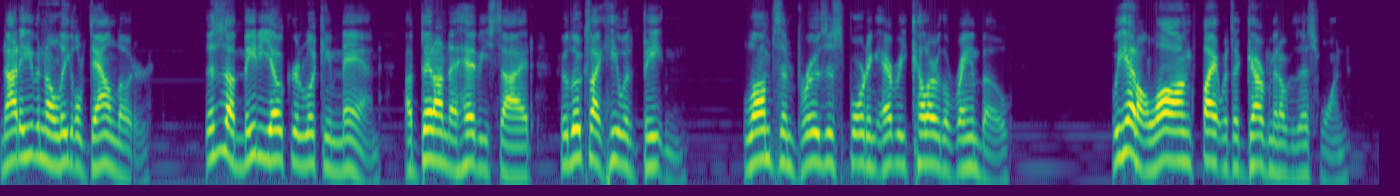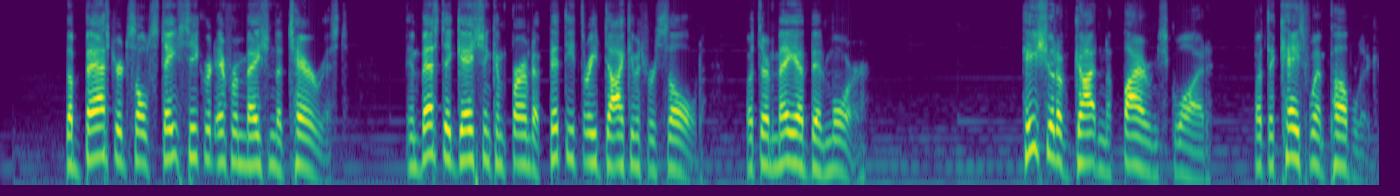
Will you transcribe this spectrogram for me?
not even an illegal downloader. This is a mediocre-looking man, a bit on the heavy side, who looks like he was beaten. Lumps and bruises sporting every color of the rainbow. We had a long fight with the government over this one. The bastard sold state-secret information to terrorists. Investigation confirmed that 53 documents were sold, but there may have been more. He should have gotten the firing squad, but the case went public.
